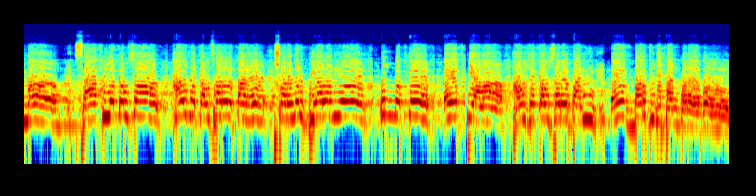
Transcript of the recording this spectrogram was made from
ইমাম। সাকিয়া কাউসার, হাউজে কাউসারের পারে স্বর্ণের পিয়ালা নিয়ে উম্মতকে এক পিয়ালা হাউজে কাউসারের পানি একবার যদি পান করে দেয়,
